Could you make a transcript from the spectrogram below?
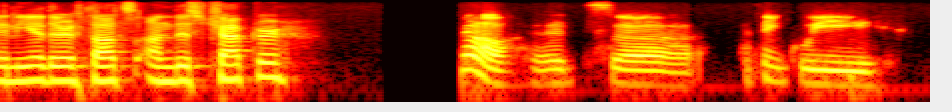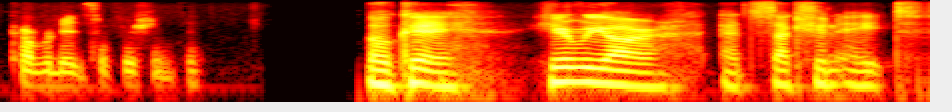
Any other thoughts on this chapter? no, it's uh I think we covered it sufficiently. Okay, here we are at Section 8.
